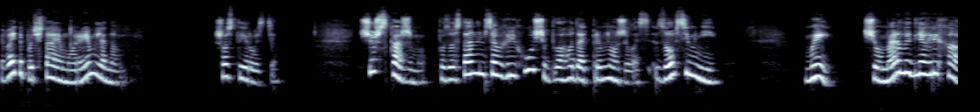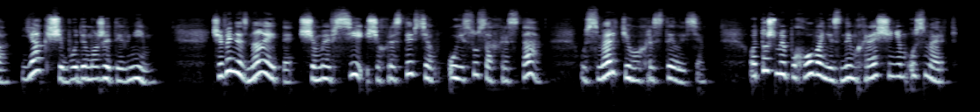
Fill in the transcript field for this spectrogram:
Давайте почитаємо римлянам, шостий розділ. Що ж скажемо? Позостанемося в гріху, щоб благодать примножилась? Зовсім ні. Ми, що вмерли для гріха, як ще будемо жити в нім? Чи ви не знаєте, що ми всі, що хрестився у Ісуса Христа, у смерть Його хрестилися? Отож ми поховані з Ним хрещенням у смерть,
